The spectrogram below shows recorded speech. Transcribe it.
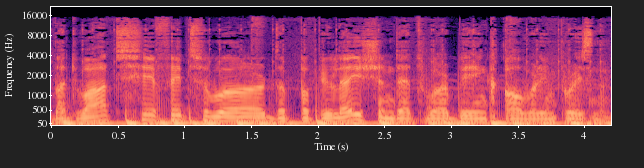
but what if it were the population that were being overimprisoned?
